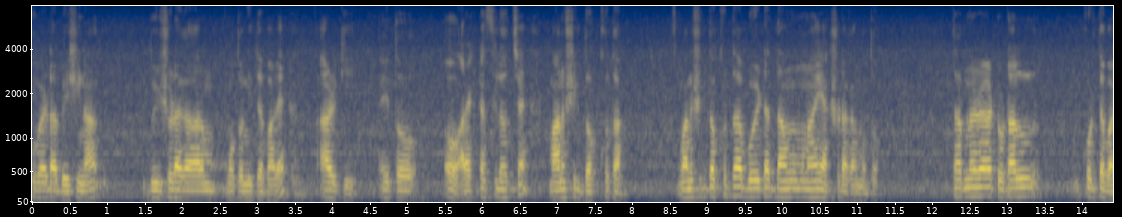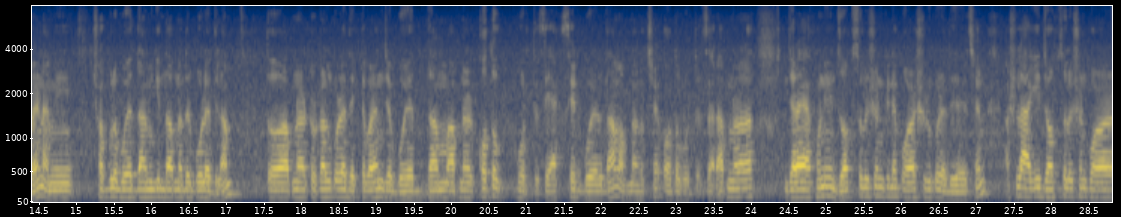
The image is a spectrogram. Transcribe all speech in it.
খুব একটা বেশি না। দুইশো টাকার মতো নিতে পারে। আর কি? এই তো, ও, আরেকটা ছিল হচ্ছে মানসিক দক্ষতা। মানসিক দক্ষতা বইটার দামও মনে হয় একশো টাকার মতো। তা আপনারা টোটাল করতে পারেন। আমি সবগুলো বইয়ের দামই কিন্তু আপনাদের বলে দিলাম। তো আপনারা টোটাল করে দেখতে পারেন যে বইয়ের দাম আপনার কত পড়তেছে। এক সেট বইয়ের দাম আপনার হচ্ছে কত পড়তেছে। আর আপনারা যারা এখনই জব সলিউশন কিনে পড়া শুরু করে দিয়েছেন, আসলে আগেই জব সলিউশন পড়ার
